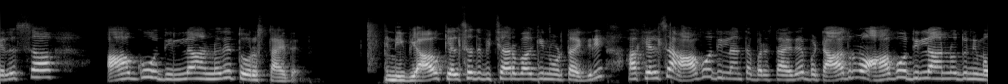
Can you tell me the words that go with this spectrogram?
ಕೆಲಸ ಆಗೋದಿಲ್ಲ ಅನ್ನೋದೇ ತೋರಿಸ್ತಾ ಇದೆ. ನೀವು ಯಾವ ಕೆಲಸದ ವಿಚಾರವಾಗಿ ನೋಡ್ತಾ ಇದ್ದೀರಿ, ಆ ಕೆಲಸ ಆಗೋದಿಲ್ಲ ಅಂತ ಬರ್ತಾ ಇದೆ, ಬಟ್ ಆದ್ರೂ ಆಗೋದಿಲ್ಲ ಅನ್ನೋದು ನಿಮ್ಮ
